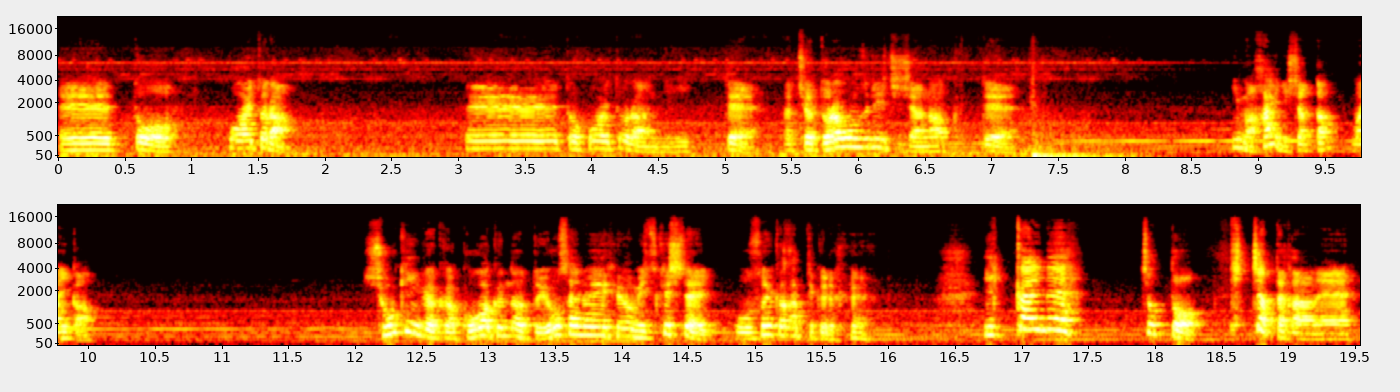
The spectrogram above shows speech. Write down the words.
えー、っとホワイトラン。えーと、ホワイト欄に行って、あ、違う、ドラゴンズリーチじゃなくて、今、ハイにしちゃった？まあいいか。賞金額が高額になると要塞の衛兵を見つけ次第襲いかかってくる。一回ね、ちょっと切っちゃったからね。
